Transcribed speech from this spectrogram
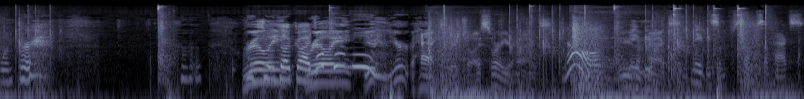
Whimper. Really? that guy. Really? You're, you're hacks, Rachel. I swear you're hacks. No! You're Maybe. hacks. Maybe some, some, some hacks.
